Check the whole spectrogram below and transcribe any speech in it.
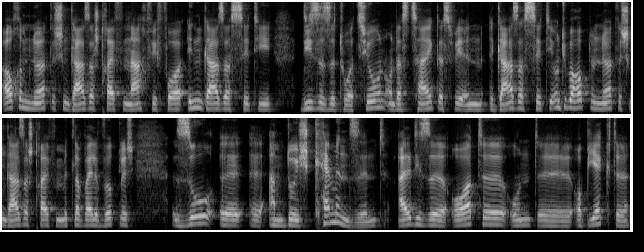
auch im nördlichen Gazastreifen nach wie vor in Gaza City diese Situation und das zeigt, dass wir in Gaza City und überhaupt im nördlichen Gazastreifen mittlerweile wirklich so äh, äh, am Durchkämmen sind, all diese Orte und äh, Objekte,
